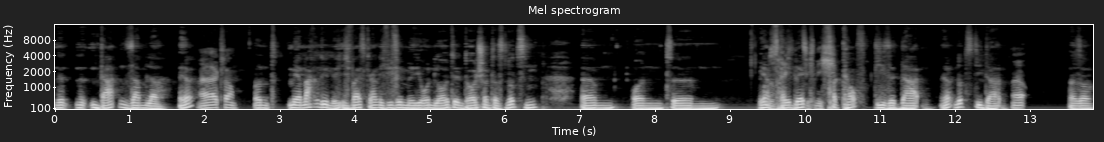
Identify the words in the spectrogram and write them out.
Ein, ein Datensammler, ja? Ja, klar. Und mehr machen die nicht. Ich weiß gar nicht, wie viele Millionen Leute in Deutschland das nutzen. Ähm, und ähm, ja, und Payback verkauft diese Daten, ja, nutzt die Daten. Ja. Also,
